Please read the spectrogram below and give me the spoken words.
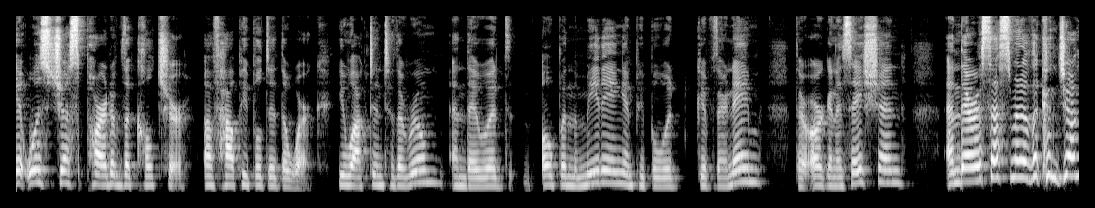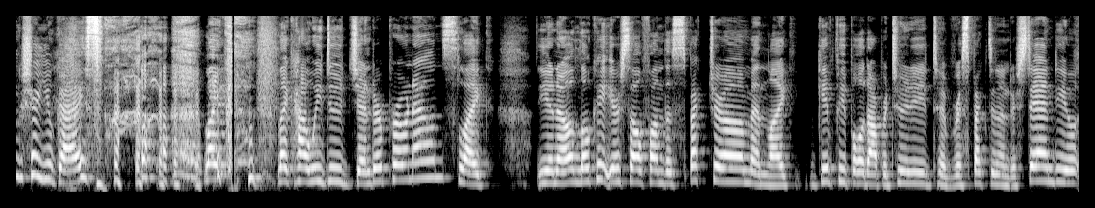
it was just part of the culture of how people did the work. You walked into the room and they would open the meeting and people would give their name, their organization, and their assessment of the conjuncture, you guys. like like how we do gender pronouns, like, you know, locate yourself on the spectrum and like give people an opportunity to respect and understand you.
